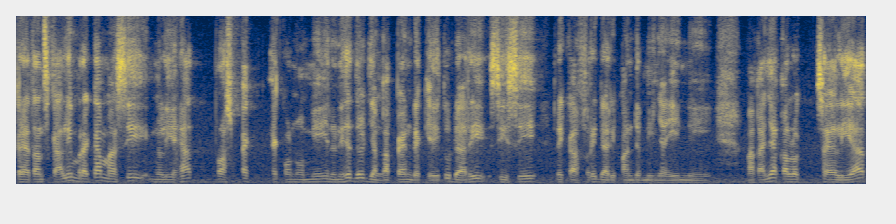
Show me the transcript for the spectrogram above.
kelihatan sekali mereka masih melihat prospek ekonomi Indonesia dari jangka pendek yaitu dari sisi recovery dari pandeminya ini. Makanya kalau saya lihat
